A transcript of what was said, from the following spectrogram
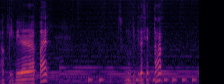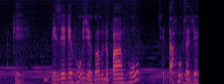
Okay, bila dah dapat Semua kita dah set up. Okay, beza dia hook je. Kau kena faham hook Set up hook saja.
